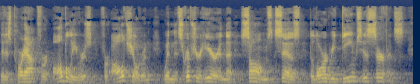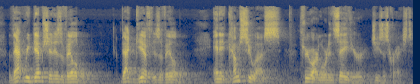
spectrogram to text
that is poured out for all believers, for all children. When the scripture here in the Psalms says the Lord redeems his servants, that redemption is available. That gift is available. And it comes to us through our Lord and Savior, Jesus Christ.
